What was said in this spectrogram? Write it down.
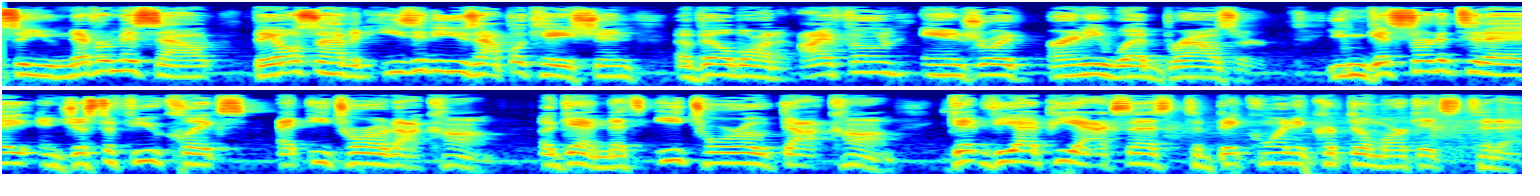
so you never miss out. They also have an easy to use application available on iPhone, Android, or any web browser. You can get started today in just a few clicks at eToro.com. Again, that's eToro.com. Get VIP access to Bitcoin and crypto markets today.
